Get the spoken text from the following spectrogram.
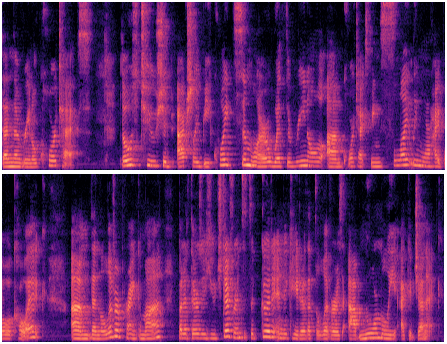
than the renal cortex. Those two should actually be quite similar, with the renal um, cortex being slightly more hypoechoic um, than the liver parenchyma. But if there's a huge difference, it's a good indicator that the liver is abnormally echogenic.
